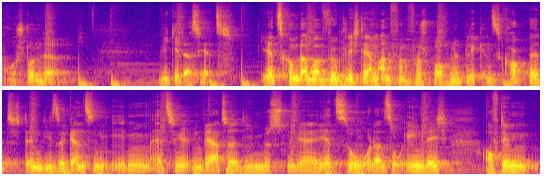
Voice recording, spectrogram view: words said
pro Stunde. Wie geht das jetzt? Jetzt kommt aber wirklich der am Anfang versprochene Blick ins Cockpit, denn diese ganzen eben erzählten Werte, die müssten wir jetzt so oder so ähnlich auf dem,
